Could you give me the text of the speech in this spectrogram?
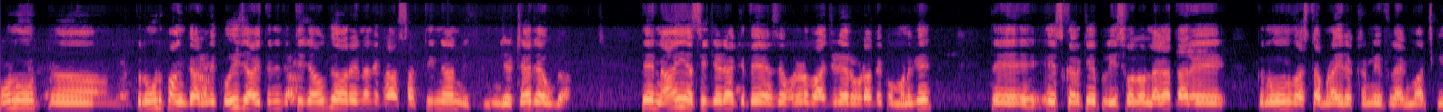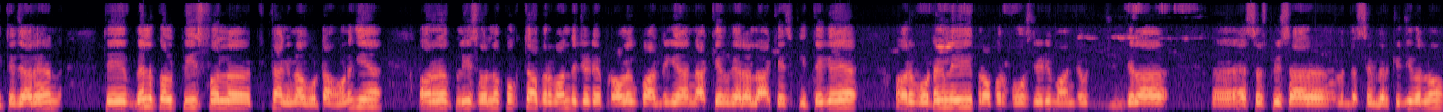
ਉਹਨੂੰ ਕਾਨੂੰਨ ਭੰਗ ਕਰਨ ਦੀ ਕੋਈ ਇਜਾਜ਼ਤ ਨਹੀਂ ਦਿੱਤੀ ਜਾਊਗੀ ਔਰ ਇਹਨਾਂ ਦੇ ਖਿਲਾਫ ਸਖਤੀ ਨਾਲ ਨਜਿੱਠਿਆ ਜਾਊਗਾ। ਤੇ ਨਾ ਹੀ ਅਸੀਂ ਜਿਹੜਾ ਕਿਤੇ ਐਸੇ ਹੁਲੜਬਾਜ਼ ਜਿਹੜੇ ਰੋਡਾਂ ਤੇ ਘੁੰਮਣਗੇ ਤੇ ਇਸ ਕਰਕੇ ਪੁਲਿਸ ਵੱਲੋਂ ਲਗਾਤਾਰ ਇਹ ਕਾਨੂੰਨ ਵਿਵਸਥਾ ਬਣਾਈ ਰੱਖਣ ਲਈ ਫਲੈਗ ਮਾਰਚ ਕੀਤੇ ਜਾ ਰਹੇ ਹਨ ਤੇ ਬਿਲਕੁਲ ਪੀਸਫੁਲ ਢੰਗ ਨਾਲ ਵੋਟਾਂ ਹੋਣਗੀਆਂ ਔਰ ਪੁਲਿਸ ਵੱਲੋਂ ਪੁਖਤਾ ਪ੍ਰਬੰਧ ਜਿਹੜੇ ਪ੍ਰੋਬਲਮ ਪਾਰਟੀਆਂ ਨਾਕੇ ਵਗੈਰਾ ਲਾ ਕੇ ਕੀਤੇ ਗਏ ਆ ਔਰ ਵੋਟਿੰਗ ਲਈ ਵੀ ਪ੍ਰੋਪਰ ਫੋਰਸ ਜਿਹੜੀ ਮਾਨਯੋਗ ਜ਼ਿਲ੍ਹਾ ਐਸਐਸਪੀ ਸਰ ਹਰਮਿੰਦਰ ਸਿੰਘ ਵਿਰਕ ਜੀ ਵੱਲੋਂ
